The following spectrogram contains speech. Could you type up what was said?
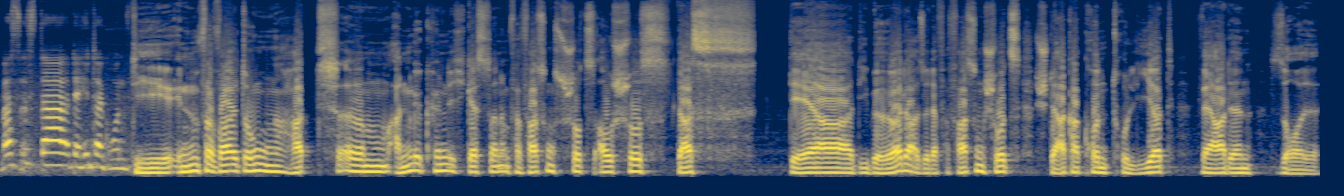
Was ist da der Hintergrund? Die Innenverwaltung hat ähm, angekündigt gestern im Verfassungsschutzausschuss, dass der, die Behörde, also der Verfassungsschutz, stärker kontrolliert werden soll.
